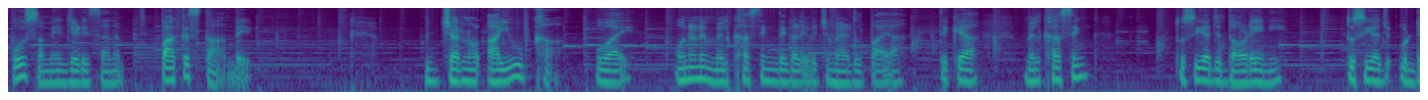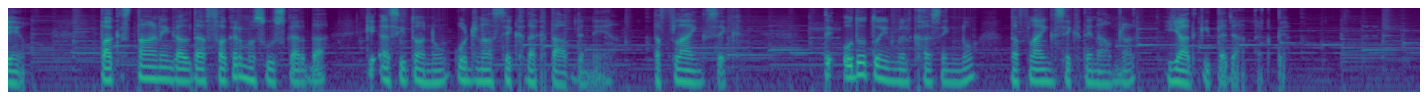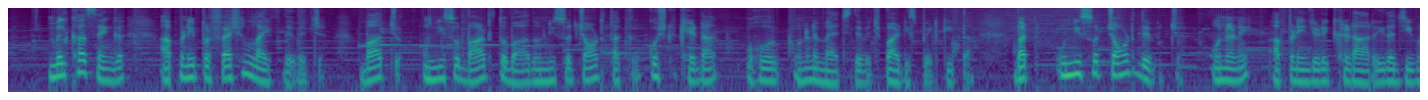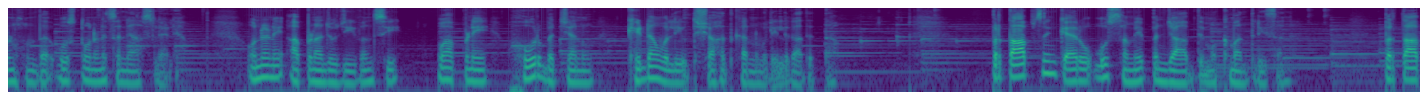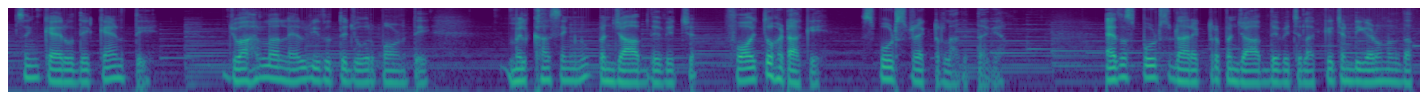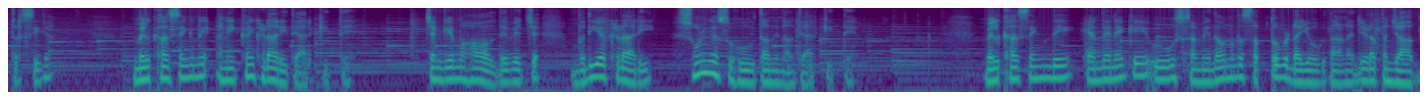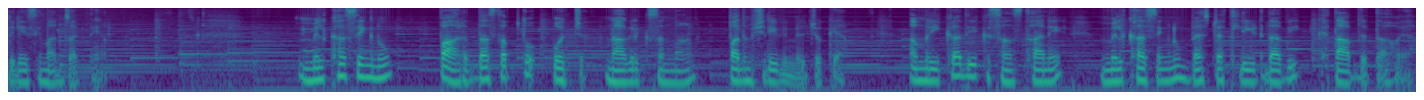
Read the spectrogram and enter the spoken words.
ਉਸ ਸਮੇਂ ਜਿਹੜੇ ਸਨ ਪਾਕਿਸਤਾਨ ਦੇ। ਜਰਨਲ ਆਯੂਬ ਖਾਨ ਉਹ ਆਏ। ਉਹਨਾਂ ਨੇ ਮਿਲਖਾ ਸਿੰਘ ਦੇ ਗਲੇ ਵਿੱਚ ਮੈਡਲ ਪਾਇਆ ਤੇ ਕਿਹਾ, ਮਿਲਖਾ ਸਿੰਘ, ਤੁਸੀਂ ਅੱਜ ਦੌੜੇ ਨਹੀਂ, ਤੁਸੀਂ ਅੱਜ ਉੱਡੇ ਹੋ। ਪਾਕਿਸਤਾਨ ਇਹ ਗੱਲ ਦਾ ਫਖਰ ਮਹਿਸੂਸ ਕਰਦਾ ਕਿ ਅਸੀਂ ਤੁਹਾਨੂੰ ਉੱਡਣਾ ਸਿੱਖ ਦਾ ਖਿਤਾਬ ਦਿੰਨੇ ਆ ਦ ਫਲਾਈਂਗ ਸਿੱਖ। ਤੇ ਉਦੋਂ ਤੋਂ ਹੀ ਮਿਲਖਾ ਸਿੰਘ ਨੂੰ ਦ ਫਲਾਈਂਗ ਸਿੱਖ ਦੇ ਨਾਮ ਨਾਲ ਯਾਦ ਕੀਤਾ ਜਾਣ ਲੱਗ ਪਿਆ। ਮਿਲਖਾ ਸਿੰਘ ਆਪਣੀ ਪ੍ਰੋਫੈਸ਼ਨਲ ਲਾਈਫ ਦੇ ਵਿੱਚ ਬਾਅਦ ਚ 1962 ਤੋਂ ਬਾਅਦ 1964 ਤੱਕ ਕੁਝ ਖੇਡਾਂ ਹੋਰ ਉਹਨਾਂ ਨੇ ਮੈਚ ਦੇ ਵਿੱਚ ਪਾਰਟਿਸਿਪੇਟ ਕੀਤਾ। ਬਟ 1964 ਦੇ ਵਿੱਚ ਉਹਨਾਂ ਨੇ ਆਪਣੇ ਜਿਹੜੇ ਖਿਡਾਰੀ ਦਾ ਜੀਵਨ ਹੁੰਦਾ ਉਸ ਤੋਂ ਉਹਨਾਂ ਨੇ ਸੰਨਿਆਸ ਲੈ ਲਿਆ। ਉਹਨਾਂ ਨੇ ਆਪਣਾ ਜੋ ਜੀਵਨ ਸੀ, ਉਹ ਆਪਣੇ ਹੋਰ ਬੱਚਿਆਂ ਨੂੰ ਖੇਡਾਂ ਵੱਲ ਉਤਸ਼ਾਹਿਤ ਕਰਨ ਵੱਲ ਲਗਾ ਦਿੱਤਾ। ਪ੍ਰਤਾਪ ਸਿੰਘ ਕੈਰੋ ਉਸ ਸਮੇਂ ਪੰਜਾਬ ਦੇ ਮੁੱਖ ਮੰਤਰੀ ਸਨ। ਪ੍ਰਤਾਪ ਸਿੰਘ ਕੈਰੋ ਦੇ ਕਹਿਣ ਤੇ ਜਵਾਹਰ ਲਾਲ ਨਹਿਰੂ ਜੀ ਦੇ ਉੱਤੇ ਜ਼ੋਰ ਪਾਉਣ ਤੇ ਮਿਲਖਾ ਸਿੰਘ ਨੂੰ ਪੰਜਾਬ ਦੇ ਵਿੱਚ ਫੌਜ ਤੋਂ ਹਟਾ ਕੇ ਸਪੋਰਟਸ ਡਾਇਰੈਕਟਰ ਲਾ ਦਿੱਤਾ ਗਿਆ। As a sports director Punjab ਦੇ ਵਿੱਚ ਲੱਗ ਕੇ ਚੰਡੀਗੜ੍ਹ ਉਹਨਾਂ ਦਾ ਦਫ਼ਤਰ ਸੀਗਾ। ਮਿਲਖਾ ਸਿੰਘ ਨੇ ਅਨੇਕਾਂ ਖਿਡਾਰੀ ਤਿਆਰ ਕੀਤੇ। ਚੰਗੇ ਮਾਹੌਲ ਦੇ ਵਿੱਚ ਵਧੀਆ ਖਿਡਾਰੀ, ਸੋਹਣੀਆਂ ਸਹੂਲਤਾਂ ਦੇ ਨਾਲ ਤਿਆਰ ਕੀਤੇ। ਮਿਲਖਾ ਸਿੰਘ ਦੇ ਕਹਿੰਦੇ ਨੇ ਕਿ ਉਸ ਸਮੇਂ ਦਾ ਉਹਨਾਂ ਦਾ ਸਭ ਤੋਂ ਵੱਡਾ ਯੋਗਦਾਨ ਹੈ ਜਿਹੜਾ ਪੰਜਾਬ ਦੇ ਲਈ ਅਸੀਂ ਮੰਨ ਸਕਦੇ ਹਾਂ। ਮਿਲਖਾ ਸਿੰਘ ਨੂੰ ਭਾਰਤ ਦਾ ਸਭ ਤੋਂ ਉੱਚ ਨਾਗਰਿਕ ਸਨਮਾਨ ਪਦਮ ਸ਼੍ਰੀ ਵੀ ਮਿਲ ਚੁੱਕਿਆ। ਅਮਰੀਕਾ ਦੀ ਇੱਕ ਸੰਸਥਾ ਨੇ ਮਿਲਖਾ ਸਿੰਘ ਨੂੰ ਬੈਸਟ ਐਥਲੀਟ ਦਾ ਵੀ ਖਿਤਾਬ ਦਿੱਤਾ ਹੋਇਆ।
